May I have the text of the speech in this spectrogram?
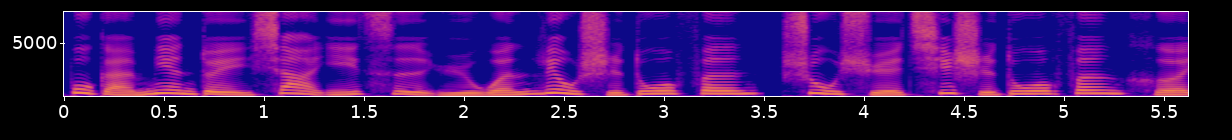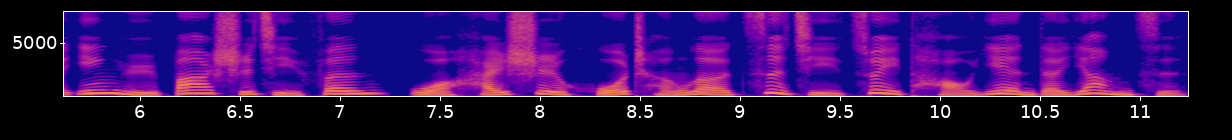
不敢面对下一次语文六十多分、数学七十多分和英语八十几分，我还是活成了自己最讨厌的样子。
